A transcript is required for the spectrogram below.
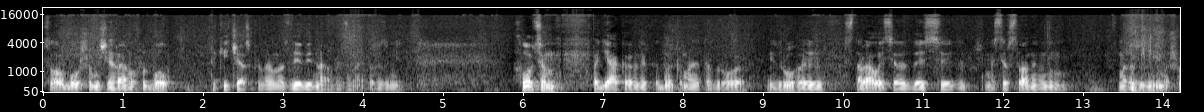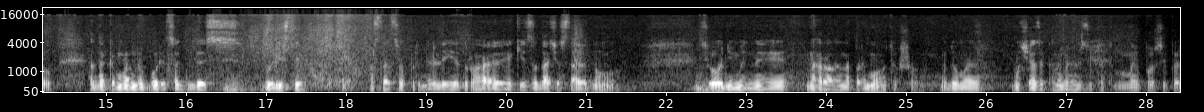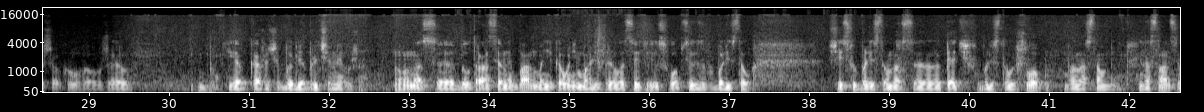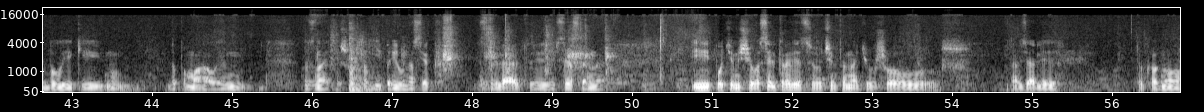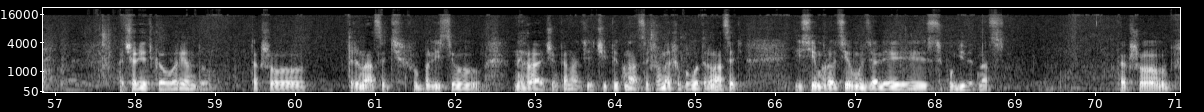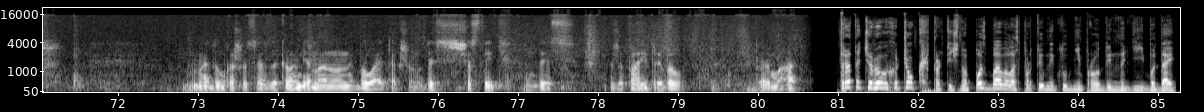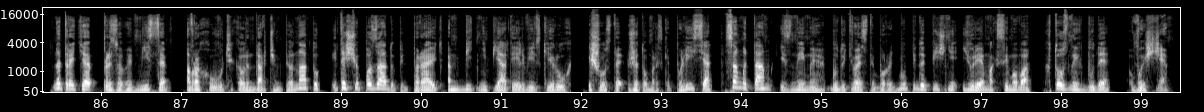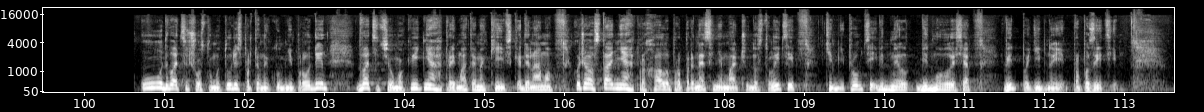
Слава Богу, що ми ще граємо в футбол. Такий час, коли у нас де війна, ви знаєте, розумієте. Хлопцям подяка, як одної команди, так другої. І другої старалися десь е, мастерства. не- Ну, ми розуміємо, що одна команда бореться десь вилізти, остатися в прем'єр-лігі, друга якісь задачі ставить. Ну, Сьогодні ми не награли на перемогу, так що я думаю, нічия закономірний результат. Ми після першого круга вже, як кажучи, були обречені вже. Ну, у нас э, был трансферный бан, мы никого не могли пригласить из хлопцев, из футболистов. Шість футболістів у нас, е, п'ять футболістів йшло, бо у нас там іностранці були, які ну, допомагали. Ну, Ви знаєте, що там в Дніпрі у нас як стріляють і все остальне. І потім ще Василь Кравець у чемпіонаті ушов, а взяли тільки одного очередька в оренду. Так що 13 футболістів не грають в чемпіонаті, чи 15. У них ще було 13, і 7 гравців ми взяли з У-19. Так що моя думка, що це закономірно, але не буває так, що ну, десь щастить, десь вже по грі треба перемагати. Втрата чергових очок практично позбавила спортивний клуб Дніпро 1 надії бодай на третє призове місце. А враховуючи календар чемпіонату і те, що позаду підпирають амбітні п'ятий львівський рух і шосте Житомирське Полісся, саме там із ними будуть вести боротьбу підопічні Юрія Максимова. Хто з них буде вище? У 26-му турі спортивний клуб Дніпро 1 27 квітня прийматиме київське Динамо. Хоча останнє прохало про перенесення матчу до столиці, втім Дніпровці відмовилися від подібної пропозиції.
